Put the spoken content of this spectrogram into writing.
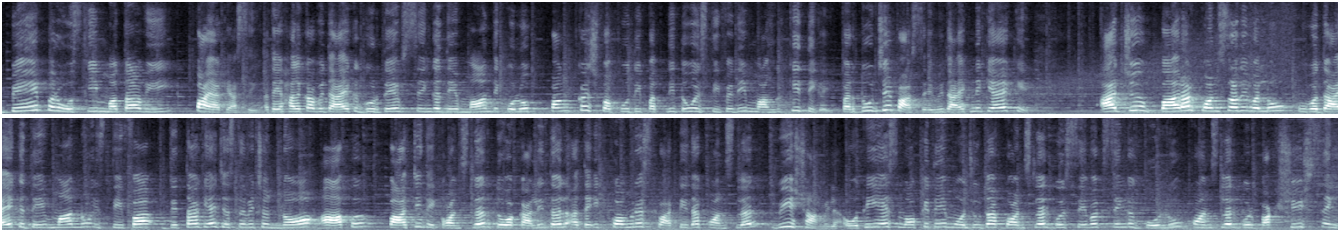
ਬੇਭਰੋਸਗੀ ਮਤਾ ਵੀ ਪਾਇਆ ਗਿਆ ਸੀ ਅਤੇ ਹਲਕਾ ਵਿਧਾਇਕ ਗੁਰਦੇਵ ਸਿੰਘ ਦੇ ਮਾਨ ਦੇ ਕੋਲੋਂ ਪੰਕਜ ਪੱਪੂ ਦੀ ਪਤਨੀ ਤੋਂ ਇਸਤੀਫੇ ਦੀ ਮੰਗ ਕੀਤੀ ਗਈ। ਪਰ ਦੂਜੇ ਪਾਸੇ ਵਿਧਾਇਕ ਨੇ ਕਿਹਾ ਹੈ ਕਿ ਅੱਜ 12 ਕੌਂਸਲਾਂ ਦੇ ਵੱਲੋਂ ਵਿਧਾਇਕ ਦੇਵਮਾਨ ਨੂੰ ਇਸਤੀਫਾ ਦਿੱਤਾ ਗਿਆ, ਜਿਸ ਦੇ ਵਿੱਚ 9 ਆਪ ਪਾਰਟੀ ਦੇ ਕੌਂਸਲਰ, ਦੋ ਅਕਾਲੀ ਦਲ ਅਤੇ ਇੱਕ ਕਾਂਗਰਸ ਪਾਰਟੀ ਦਾ ਕੌਂਸਲਰ ਵੀ ਸ਼ਾਮਿਲ ਹੈ। ਉਥੇ ਇਸ ਮੌਕੇ ਤੇ ਮੌਜੂਦਾ councillor Gursewak Singh Golu, councillor Gurbakhshish Singh,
